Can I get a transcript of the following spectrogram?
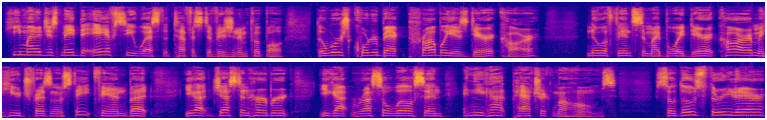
He might have just made the AFC West the toughest division in football. The worst quarterback probably is Derek Carr. No offense to my boy Derek Carr. I'm a huge Fresno State fan, but you got Justin Herbert, you got Russell Wilson, and you got Patrick Mahomes. So those three there,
